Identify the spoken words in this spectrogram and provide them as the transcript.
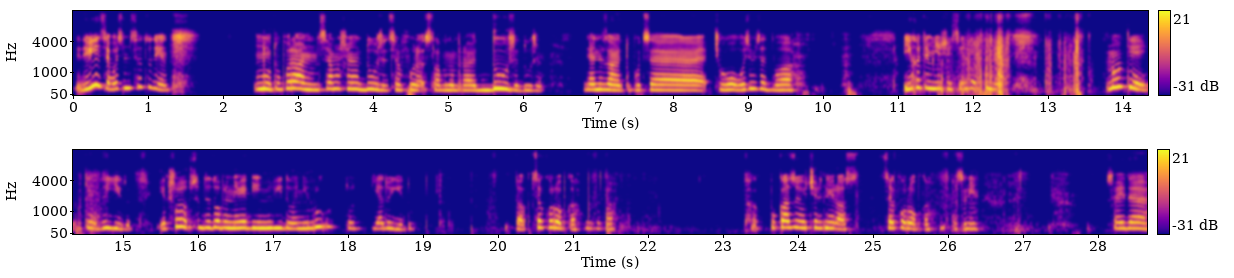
Дивіться, 81. Ну, тупо реально, ця машина дуже, ця фура слабо набирає. Дуже-дуже. Я не знаю, тупо це чого? 82. Їхати мені ще 70 км. Ну окей, окей, доїду. Якщо все буде добре, не виб'є ні відео, ні гру, то я доїду. Так, це коробка. Так, показую очередний раз. Це коробка, пацани. Це йде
